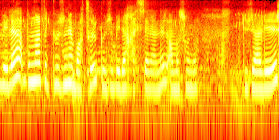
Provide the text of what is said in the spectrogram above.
Belə bunlar da gözünə batır, gözü belə xəstələnir, amma sonra düzəlir.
